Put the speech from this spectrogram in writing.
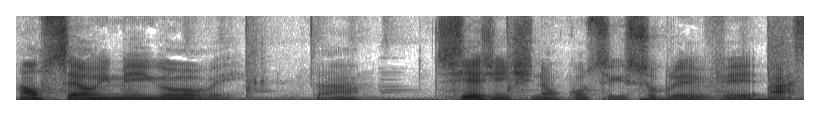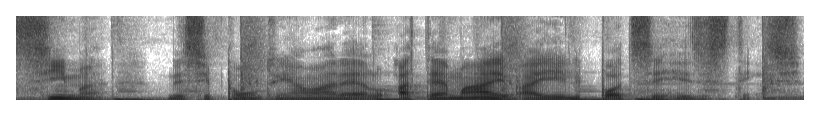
ao sell em meio igual away, tá? Se a gente não conseguir sobreviver acima desse ponto em amarelo até maio, aí ele pode ser resistência.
